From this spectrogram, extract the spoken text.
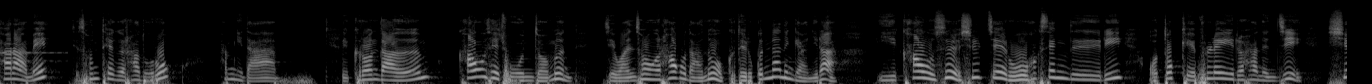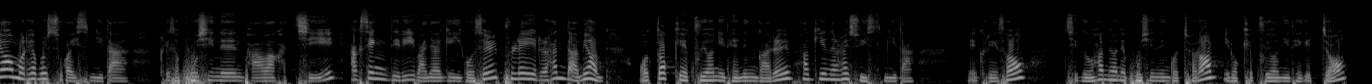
사람의 선택을 하도록 합니다. 네, 그런 다음 카웃의 좋은 점은 이제 완성을 하고 난 후 그대로 끝나는 게 아니라 이 카웃을 실제로 학생들이 어떻게 플레이를 하는지 시험을 해볼 수가 있습니다. 그래서 보시는 바와 같이 학생들이 만약에 이것을 플레이를 한다면 어떻게 구현이 되는가를 확인을 할 수 있습니다. 네, 그래서 지금 화면에 보시는 것처럼 이렇게 구현이 되겠죠.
